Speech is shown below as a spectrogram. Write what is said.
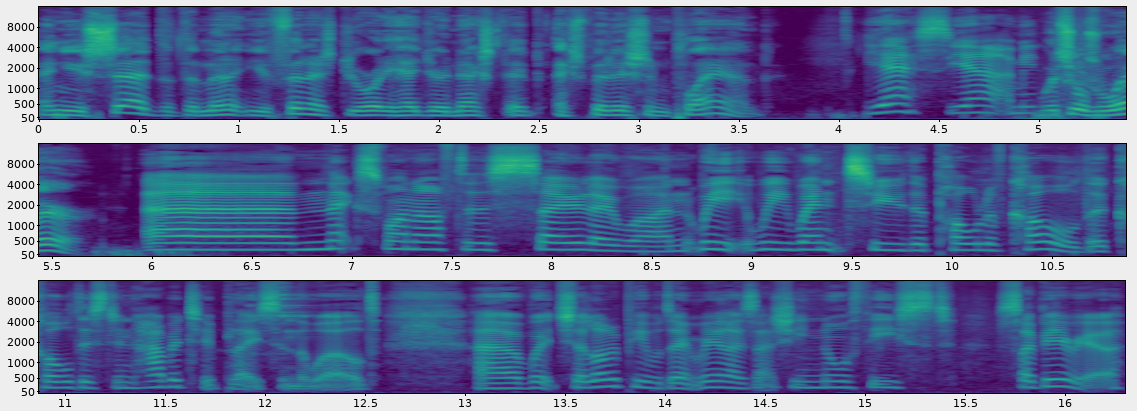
And you said that the minute you finished, you already had your next expedition planned. Yes, yeah. I mean, which was where? Uh, next one after the solo one, we we went to the Pole of Cold, the coldest inhabited place in the world, uh, which a lot of people don't realise actually northeast Siberia.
